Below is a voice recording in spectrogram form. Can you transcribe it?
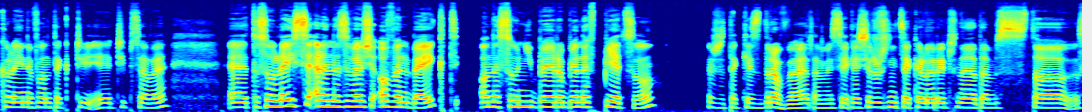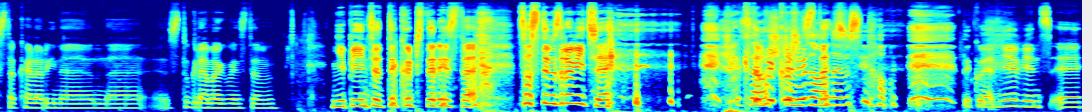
kolejny wątek chi, e, chipsowy. E, to są lejsy, ale nazywają się oven baked. One są niby robione w piecu, że takie zdrowe. Tam jest jakaś różnica kaloryczna, tam 100, 100 kalorii na, na 100 gramach, więc tam nie 500, tylko 400. Co z tym zrobicie? Jak Zaoszczędzonym wykorzystać? 100. Dokładnie, więc. Y,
